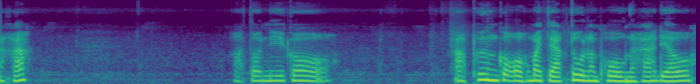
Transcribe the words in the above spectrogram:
นะคะอะตอนนี้ก็อะพึ่งก็ออกมาจากตู้ลำโพงนะคะ เดี๋ยว อ่า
